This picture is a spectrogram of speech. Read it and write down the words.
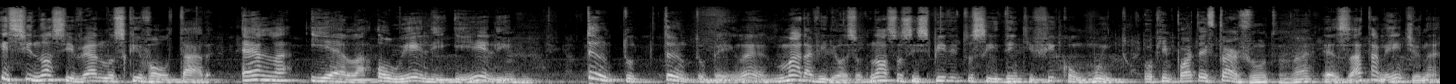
E se nós tivermos que voltar, ela e ela, ou ele e ele, tanto, tanto bem, não é? Maravilhoso. Nossos espíritos se identificam muito. O que importa é estar juntos, né? Exatamente, né?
